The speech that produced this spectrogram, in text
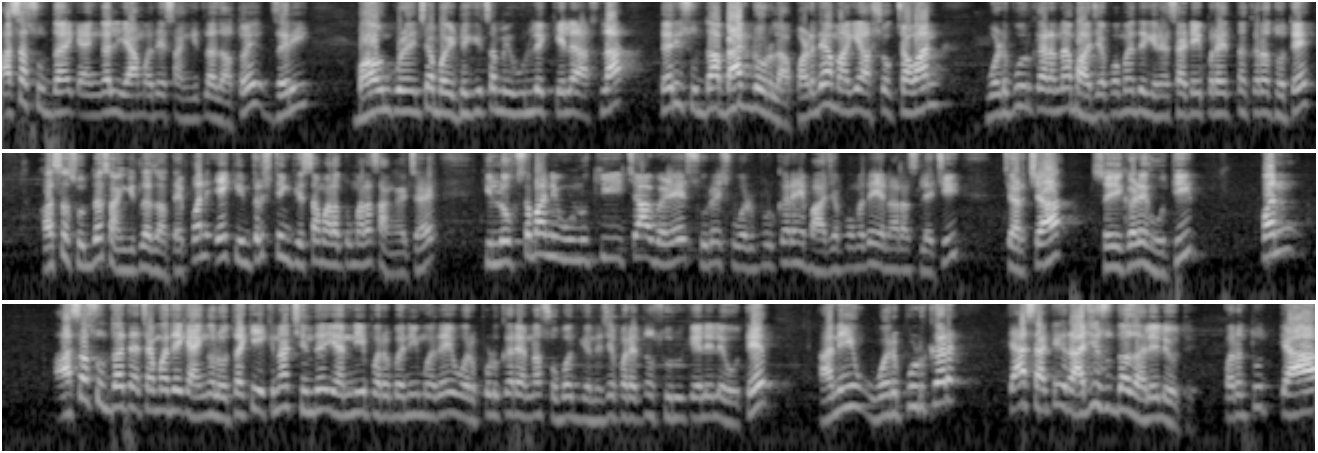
असा सुद्धा एक अँगल यामध्ये सांगितला जातोय. जरी बावनकुळेंच्या बैठकीचा मी उल्लेख केला असला तरी सुद्धा बॅकडोरला पडद्यामागे अशोक चव्हाण वडपूरकरांना भाजपमध्ये घेण्यासाठी प्रयत्न करत होते असं सुद्धा सांगितलं जात आहे पण एक इंटरेस्टिंग किस्सा मला तुम्हाला सांगायचा आहे की लोकसभा निवडणुकीच्या वेळेस सुरेश वडपूरकर हे भाजपमध्ये येणार असल्याची चर्चा सईकडे होती. पण असा सुद्धा त्याच्यामध्ये एक अँगल होता की एकनाथ शिंदे यांनी परभणीमध्ये वरपुडकर यांना सोबत घेण्याचे प्रयत्न सुरू केलेले होते. आणि वरपुडकर त्यासाठी राजी सुद्धा झालेले होते. परंतु त्या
